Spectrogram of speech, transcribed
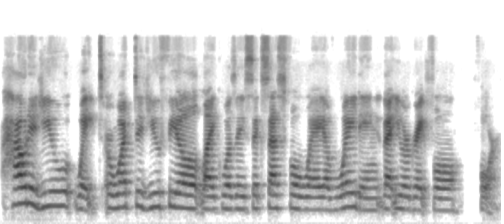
how did you wait, or what did you feel like was a successful way of waiting that you are grateful for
